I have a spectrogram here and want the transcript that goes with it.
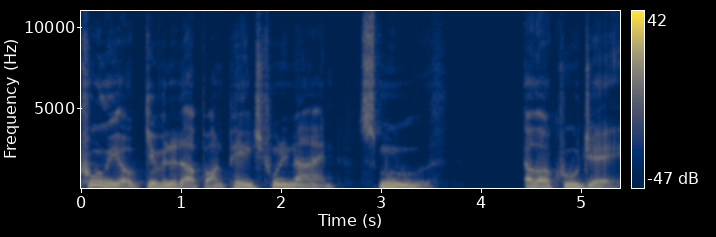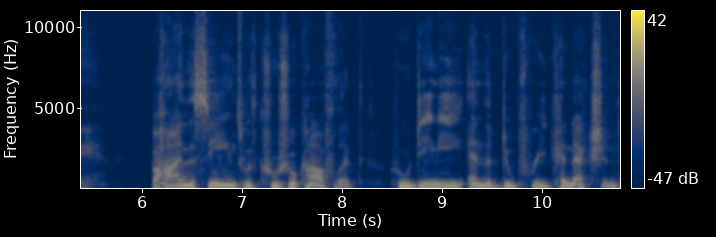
Coolio giving it up on page 29. Smooth, LL Cool J. Behind the scenes with crucial conflict. Whodini and the Dupree connection.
